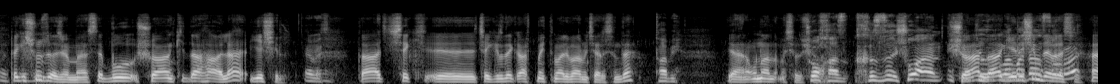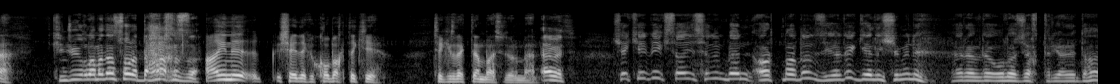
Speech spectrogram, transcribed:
evet. Peki şunu söyleyeceğim ben size. Bu şu anki daha hala yeşil. Evet. Daha çiçek, e, çekirdek artma ihtimali var mı içerisinde? Tabii. Yani onu anlatmaya çalışıyorum. Çok hız, hızlı. Şu an Şu an daha gelişim devresi. Sonra, Ha. ikinci uygulamadan sonra daha hızlı. Aynı şeydeki kobaktaki çekirdekten bahsediyorum ben. Evet. Çekirdek sayısının ben artmadan ziyade gelişimini herhalde olacaktır. Yani daha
